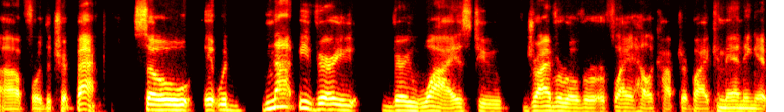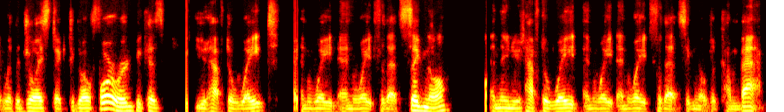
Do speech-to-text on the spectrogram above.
uh, for the trip back. So it would not be very, very wise to drive a rover or fly a helicopter by commanding it with a joystick to go forward because you'd have to wait and wait and wait for that signal. And then you'd have to wait and wait and wait for that signal to come back.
